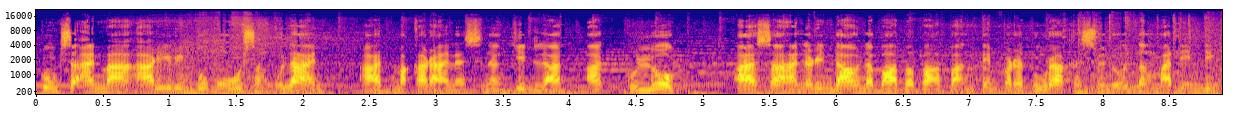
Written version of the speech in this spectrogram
kung saan maaari rin bumuhos ang ulan at makaranas ng kidlat at kulog. Asahan na rin daw na bababa pa ang temperatura kasunod ng matinding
